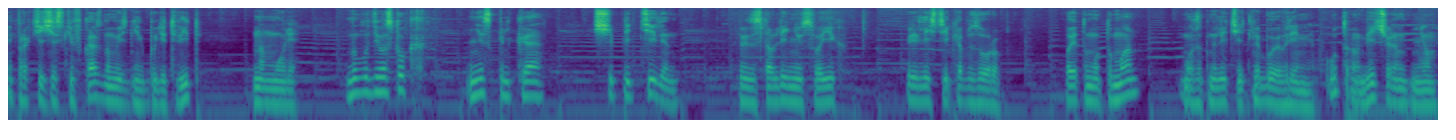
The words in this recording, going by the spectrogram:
и практически в каждом из них будет вид на море. Но Владивосток несколько щепетилен в предоставлении своих прелестей к обзору. Поэтому туман может налететь любое время, утром, вечером, днем.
